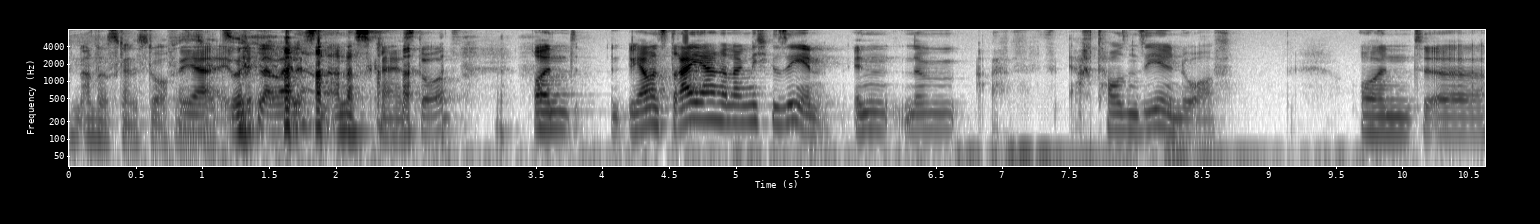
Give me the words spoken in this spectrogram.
Ein anderes kleines Dorf. ist Ja, jetzt. mittlerweile ist ein anderes kleines Dorf. Und wir haben uns drei Jahre lang nicht gesehen in einem 8000 Seelendorf. Und äh,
